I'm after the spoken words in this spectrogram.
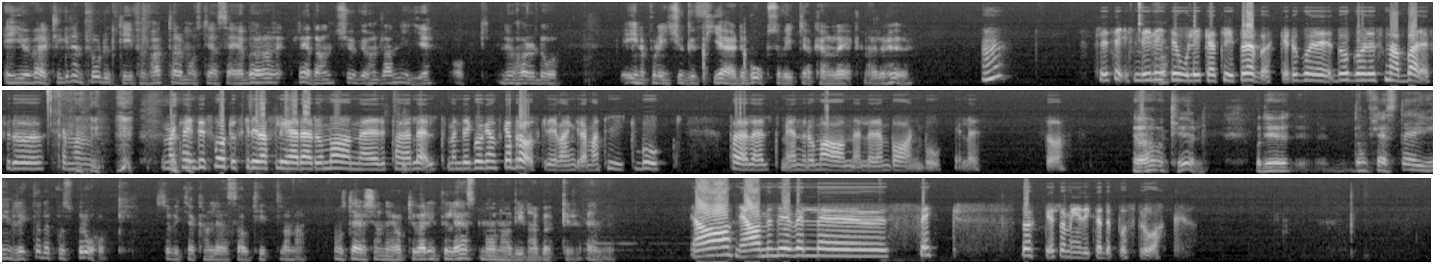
är ju verkligen en produktiv författare måste jag säga. Jag började redan 2009 och nu har du då inne på din 24 bok så vitt jag kan räkna, eller hur? Precis, det är lite olika typer av böcker. Då går, det, då går det snabbare för då kan man... man kan, det är svårt att skriva flera romaner parallellt men det går ganska bra att skriva en grammatikbok parallellt med en roman eller en barnbok eller så. Ja, vad kul! Och det, de flesta är ju inriktade på språk så vitt jag kan läsa av titlarna. Måste erkänna, jag har tyvärr inte läst någon av dina böcker ännu. Ja, ja men det är väl eh, sex böcker som är inriktade på språk.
